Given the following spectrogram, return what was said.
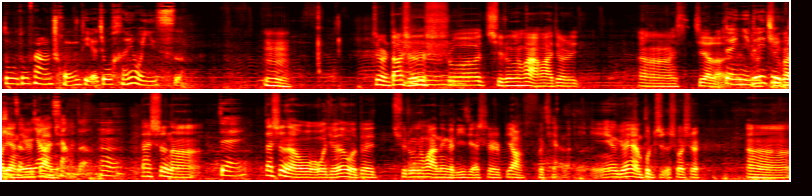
都都非常重叠，就很有意思。嗯，就是当时嗯说去中心化的话，就是嗯借了对你这个对区块链的一个概念？嗯，但是呢，对，但是呢，我我觉得我对去中心化那个理解是比较肤浅的，因为远远不止说是，嗯，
